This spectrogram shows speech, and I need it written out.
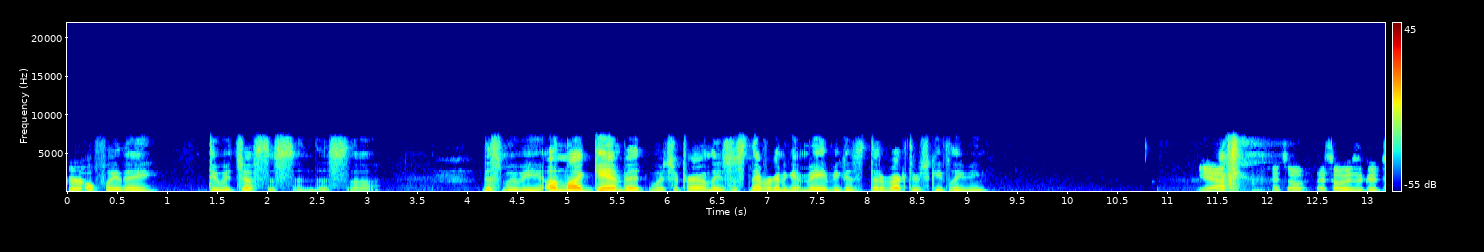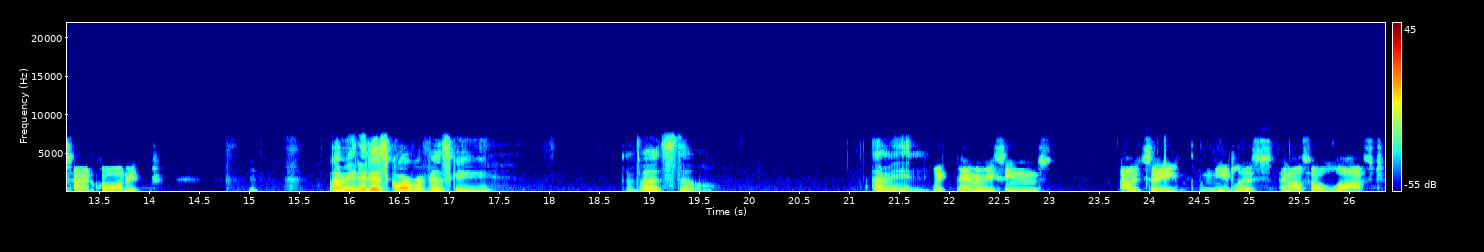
Sure. hopefully they do it justice in this uh this movie. Unlike Gambit, which apparently is just never gonna get made because the directors keep leaving. Yeah, that's that's always a good sign of quality. I mean, it is Gore Verbinski, but still. I mean, Like that movie seems, I would say, needless and also lost.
